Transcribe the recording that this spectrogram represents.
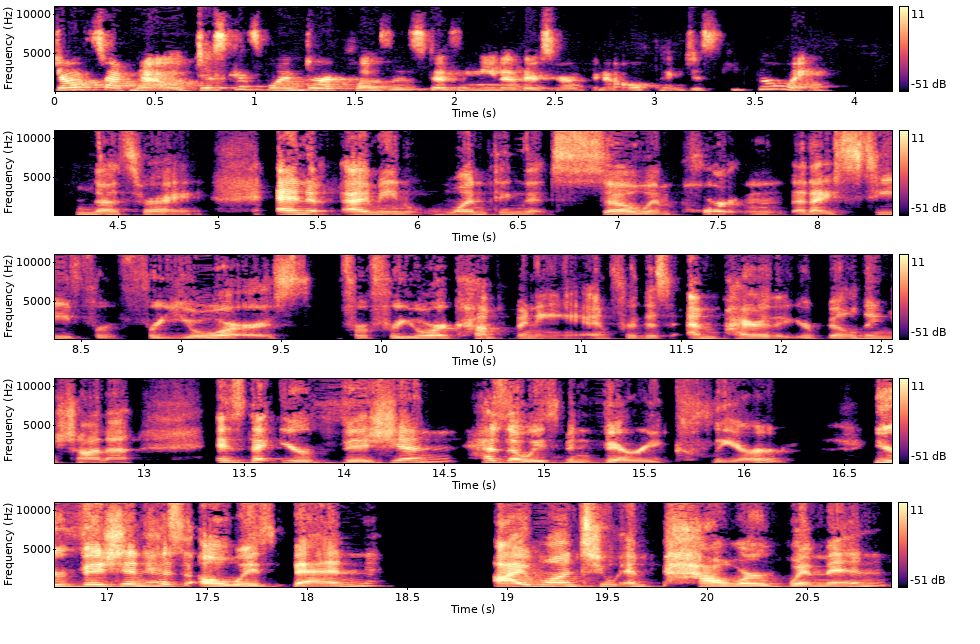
don't stop now. Just because one door closes doesn't mean others aren't going to open. Just keep going. That's right. And I mean, one thing that's so important that I see for for yours, for for your company and for this empire that you're building, Shauna, is that your vision has always been very clear. Your vision has always been I want to empower women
